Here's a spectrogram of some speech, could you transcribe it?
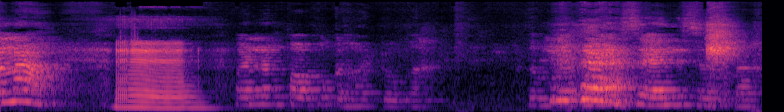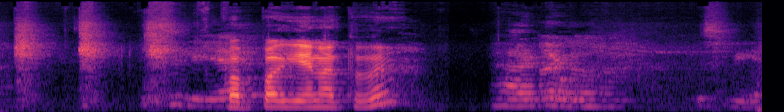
का मत बताना ಹ್ಞೂ वरना पापा का हट होगा तो मैं ऐसे नहीं सकता इसलिए ಪಪ್ಪಾಗ ಏನಾಗ್ತದ हट होगा इसलिए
